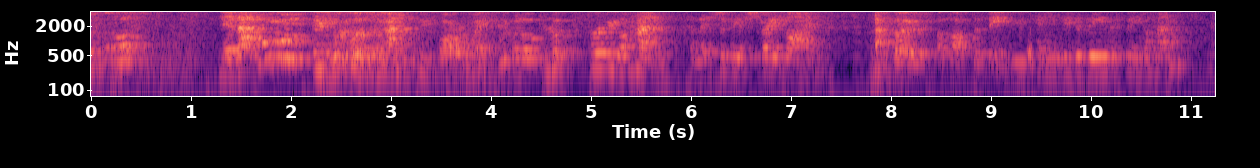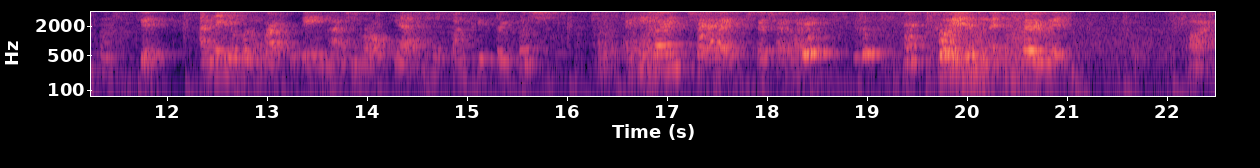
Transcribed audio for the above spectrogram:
Bring it close to your floor. Yeah, that is because your hands are too far away. You're gonna look through your hands and there should be a straight line that goes above the beam. Can you see the beam between your hands? Mm-hmm. Good. And then you're gonna grab the beam as you roll, yeah? Mm-hmm. One, two, three, push. And keep going straight away. Just go straight away. It's weird, isn't it? It's very weird. Alright.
